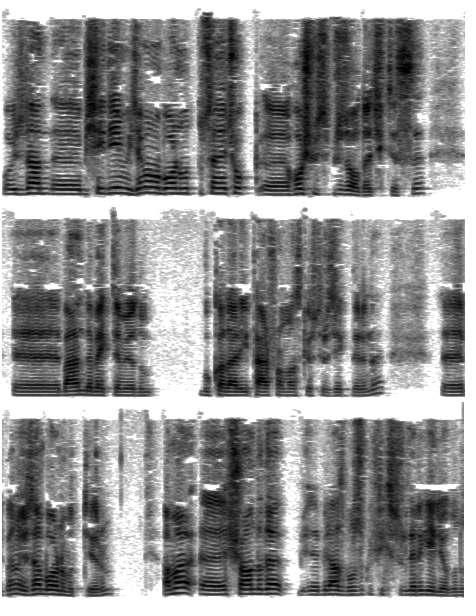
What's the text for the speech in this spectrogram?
O yüzden e, bir şey diyemeyeceğim ama Bournemouth bu sene çok e, hoş bir sürpriz oldu açıkçası. E, ben de beklemiyordum bu kadar iyi performans göstereceklerini. E, ben o yüzden Bournemouth diyorum. Ama e, şu anda da e, biraz bozuk bir fikstürleri geliyor bunu.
